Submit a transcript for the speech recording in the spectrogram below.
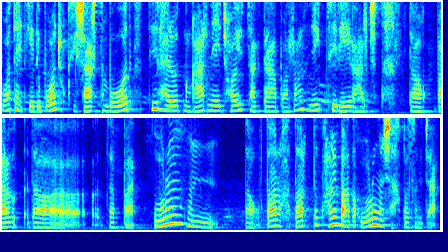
буута этгээд бууж өгөхийг шаардсан бөгөөд тэр хариуд нь гал нээж хоёр цагдаа болон нэг цэрийг алж одоо баг одоо за гурван хүн одоо доор доор хамгийн багадаа 3 хүн шахтуулсан гэж байгаа.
